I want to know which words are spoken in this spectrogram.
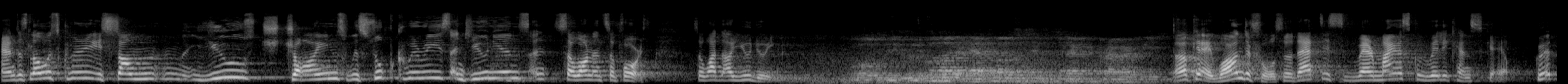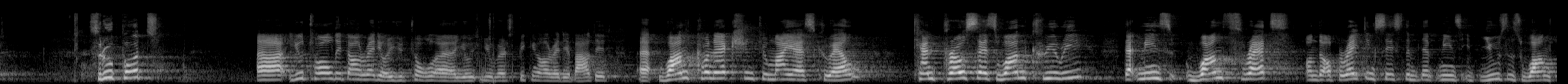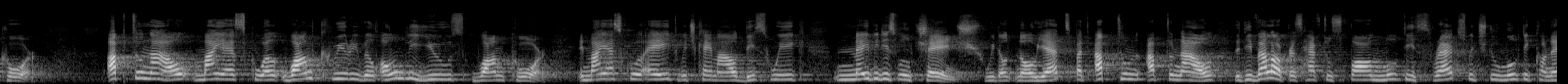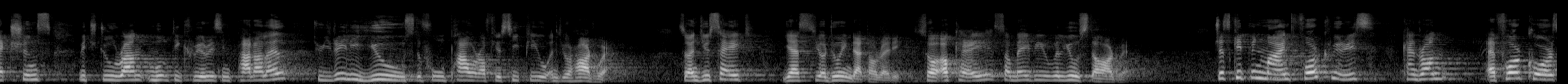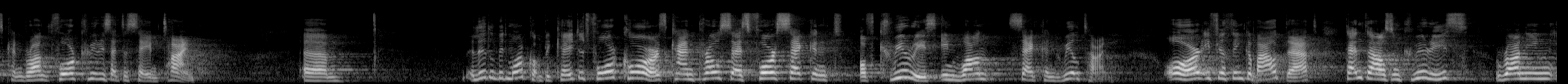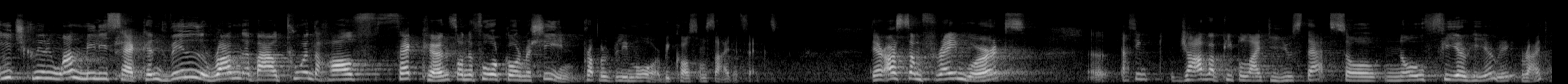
And the slowest query is some huge joins with subqueries and unions and so on and so forth. So what are you doing? Okay, wonderful. So that is where MySQL really can scale. Good. Throughput. Uh, you told it already, or you told uh, you, you were speaking already about it. Uh, one connection to MySQL can process one query. That means one thread on the operating system. That means it uses one core. Up to now, MySQL, one query will only use one core. In MySQL 8, which came out this week, maybe this will change. We don't know yet, but up to, up to now, the developers have to spawn multi-threads, which do multi-connections, which do run multi-queries in parallel to really use the full power of your CPU and your hardware. So, and you said, yes, you're doing that already. So, okay, so maybe you will use the hardware. Just keep in mind, four queries can run uh, four cores can run four queries at the same time. Um, a little bit more complicated, four cores can process four seconds of queries in one second real time. Or if you think about that, 10,000 queries running each query one millisecond will run about two and a half seconds on a four core machine, probably more because of side effects. There are some frameworks uh, I think Java people like to use that, so no fear here, right?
